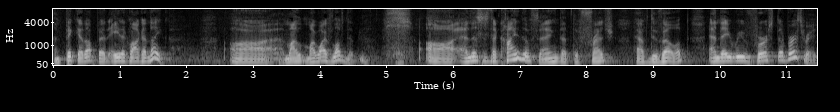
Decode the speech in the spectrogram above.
and pick it up at 8 o'clock at night. Uh, my, my wife loved it. Uh, and this is the kind of thing that the French have developed, and they reversed their birth rate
